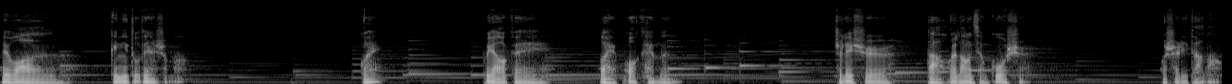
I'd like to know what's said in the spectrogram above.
每晚给你读点什么，乖，不要给外婆开门。这里是大灰狼讲故事，我是李大狼。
